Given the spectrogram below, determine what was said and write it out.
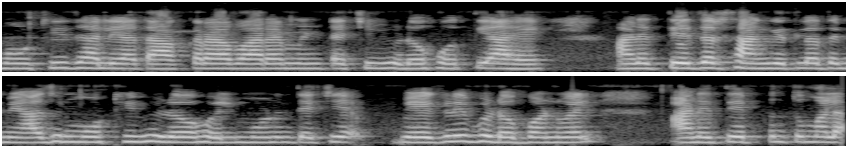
मोठी झाली. आता अकरा बारा मिनिटाची व्हिडिओ होती आहे. आणि ते जर सांगितलं तर मी अजून मोठी व्हिडिओ होईल म्हणून त्याची वेगळी व्हिडिओ बनवेल. आणि ते पण तुम्हाला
